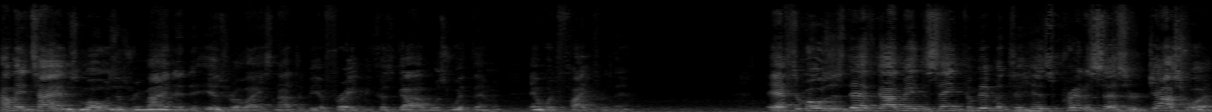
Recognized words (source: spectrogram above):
How many times Moses reminded the Israelites not to be afraid because God was with them and would fight for them. After Moses' death, God made the same commitment to his predecessor, Joshua,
